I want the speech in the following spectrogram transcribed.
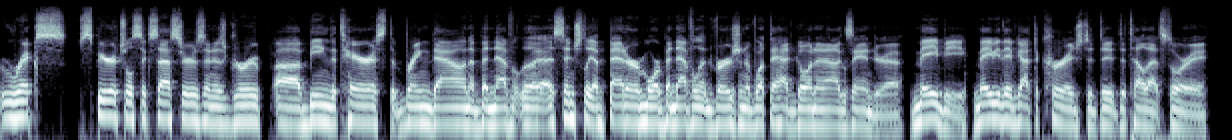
Rick's spiritual successors and his group uh being the terrorists that bring down a benevolent essentially a better more benevolent version of what they had going in Alexandria. Maybe maybe they've got the courage to do to tell that story.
